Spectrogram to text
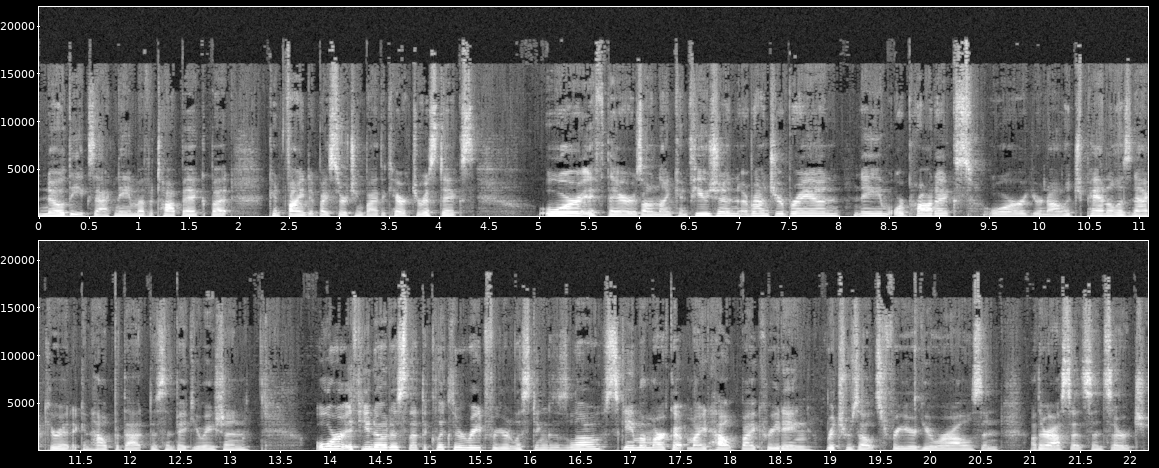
know the exact name of a topic, but can find it by searching by the characteristics. Or if there's online confusion around your brand name or products, or your knowledge panel isn't accurate, it can help with that disambiguation. Or if you notice that the click through rate for your listings is low, schema markup might help by creating rich results for your URLs and other assets in search.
